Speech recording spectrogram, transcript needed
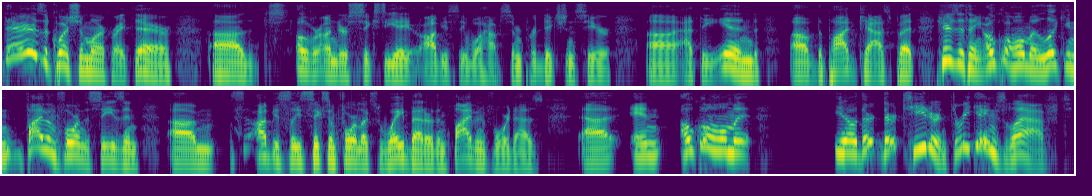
There's a question mark right there. Uh, over under 68. Obviously, we'll have some predictions here uh, at the end of the podcast. But here's the thing: Oklahoma looking five and four in the season. Um, obviously, six and four looks way better than five and four does. Uh, and Oklahoma you know, they're they're teetering. Three games left.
